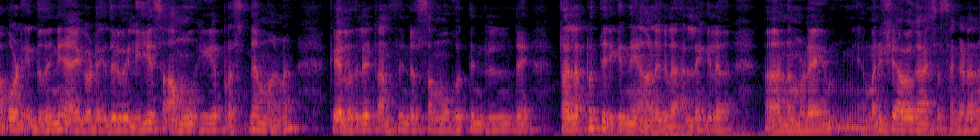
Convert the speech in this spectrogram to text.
അപ്പോൾ എന്ത് തന്നെ ആയിക്കോട്ടെ ഇതൊരു വലിയ സാമൂഹിക പ്രശ്നമാണ്. കേരളത്തിലെ ട്രാൻസ്ജെൻഡർ സമൂഹത്തിന്റെ തലപ്പത്തിരിക്കുന്ന ആളുകൾ അല്ലെങ്കിൽ നമ്മുടെ മനുഷ്യാവകാശ സംഘടന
